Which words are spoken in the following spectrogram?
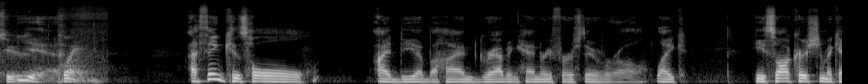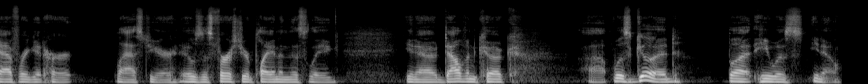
to Yeah. playing. I think his whole idea behind grabbing Henry first overall, like he saw Christian McCaffrey get hurt last year. It was his first year playing in this league. You know, Dalvin Cook uh, was good, but he was, you know,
